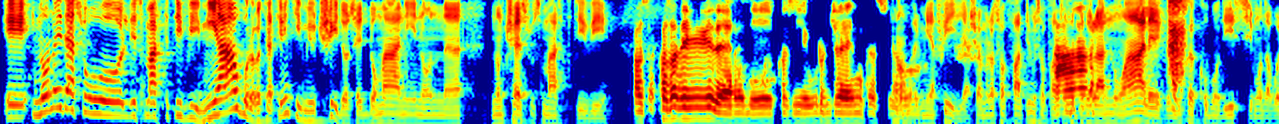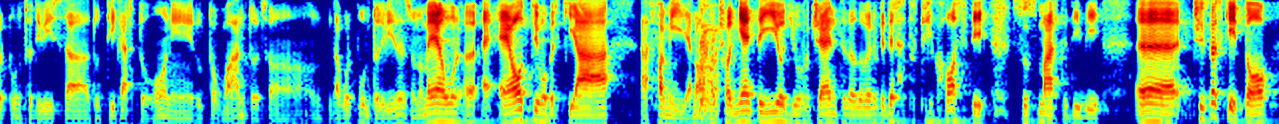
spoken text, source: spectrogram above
E non ho idea sugli smart TV. Mi auguro, perché altrimenti mi uccido se domani non, non c'è su smart TV. Cosa, cosa, devi vedere di così urgente? Su... No, per mia figlia, cioè me lo so fatto, io mi sono fatto ah. l'annuale, comunque è comodissimo da quel punto di vista, tutti i cartoni, tutto quanto, so, da quel punto di vista secondo me è, un, è, è ottimo per chi ha, ha famiglia, no, non ho niente io di urgente da dover vedere a tutti i costi su Smart TV. Eh, ci sta scritto,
